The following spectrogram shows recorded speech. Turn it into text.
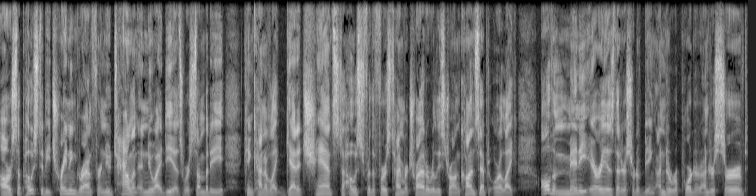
are supposed to be training ground for new talent and new ideas, where somebody can kind of like get a chance to host for the first time or try out a really strong concept, or like all the many areas that are sort of being underreported or underserved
